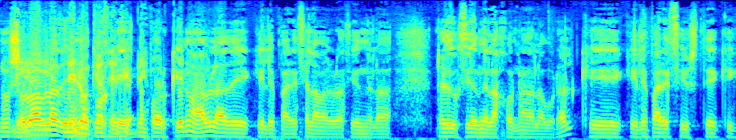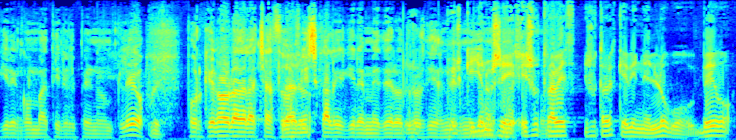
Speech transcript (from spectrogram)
No de- solo habla de, lo que hace porque. ¿por qué no habla de qué le parece la valoración de la reducción de la jornada laboral? ¿Qué, qué le parece a usted que quieren combatir el pleno empleo? ¿Por qué no habla del hachazo Pues, claro. fiscal que quieren meter otros 10 Pero mil es que yo no millones sé, más? es otra vez, es otra vez que viene el lobo. Veo,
